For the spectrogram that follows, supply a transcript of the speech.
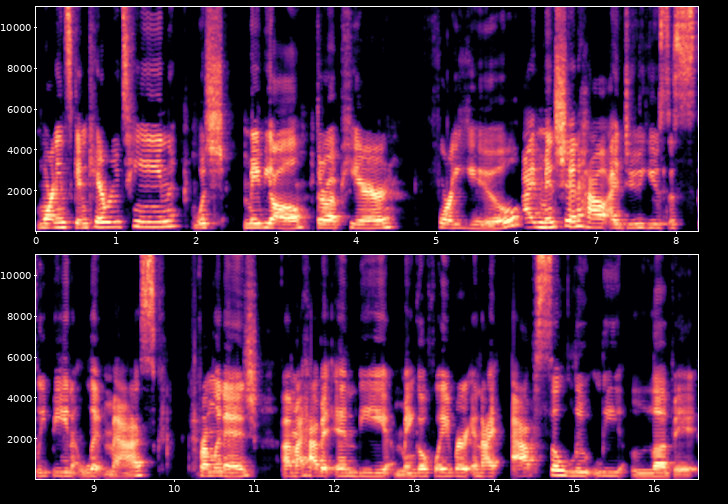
morning skincare routine, which maybe I'll throw up here for you. I mentioned how I do use the sleeping lip mask from Laneige. Um, I have it in the mango flavor and I absolutely love it.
